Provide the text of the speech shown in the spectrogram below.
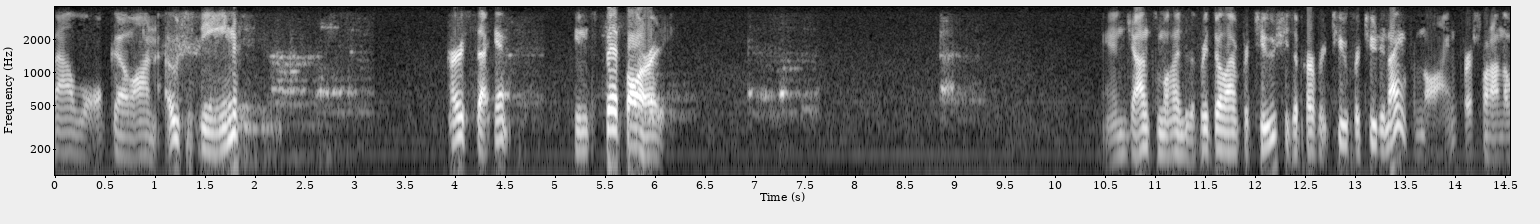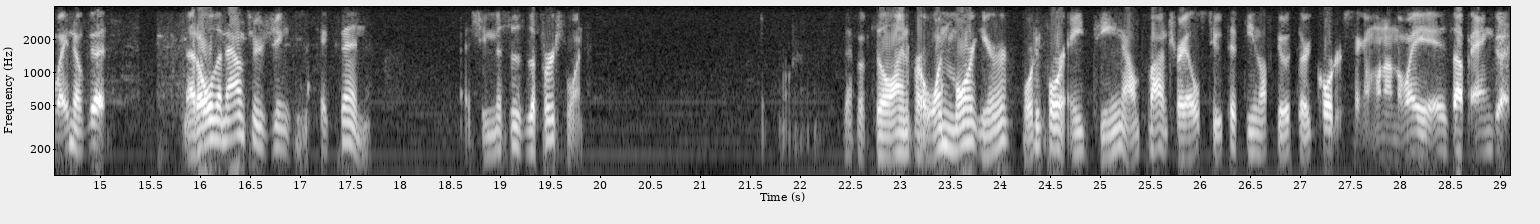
Foul will go on Osteen. Her second. Team's fifth already. And Johnson will head to the free throw line for two. She's a perfect two for two tonight from the line. First one on the way, no good. That old announcer's jinx kicks in as she misses the first one. Step up to the line for one more here. 44-18. Altamont trails. 2.15 left to go third quarter. Second one on the way is up and good.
